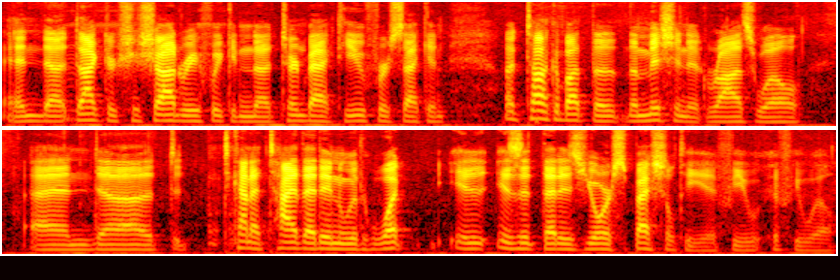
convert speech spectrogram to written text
And uh, Dr. Seshadri, if we can uh, turn back to you for a second, let's talk about the, the mission at Roswell and uh, to, to kind of tie that in with what is, is, it that is your specialty, if you if you will.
